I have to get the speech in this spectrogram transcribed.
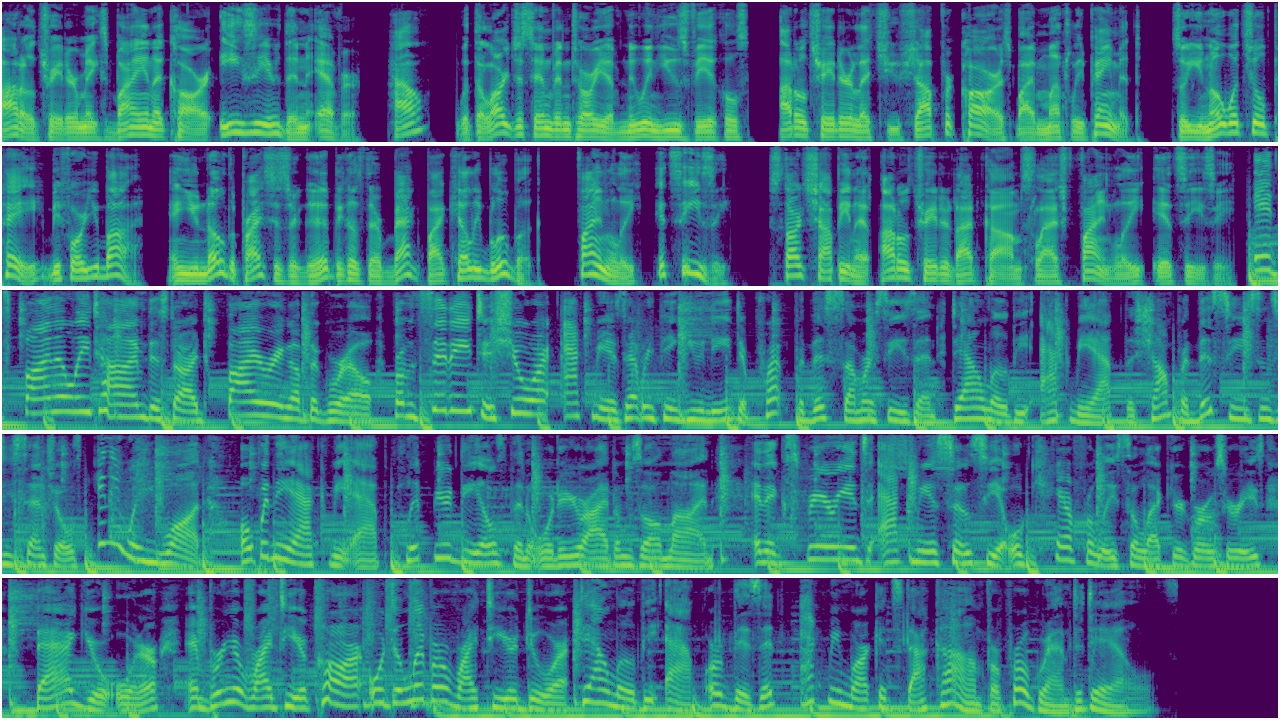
AutoTrader makes buying a car easier than ever. How? With the largest inventory of new and used vehicles, AutoTrader lets you shop for cars by monthly payment, so you know what you'll pay before you buy. And you know the prices are good because they're backed by Kelley Blue Book. Finally, it's easy. Start shopping at autotrader.com slash finally it's easy. It's finally time to start firing up the grill. From city to shore, Acme is everything you need to prep for this summer season. Download the Acme app to shop for this season's essentials any way you want. Open the Acme app, clip your deals, then order your items online. An experienced Acme associate will carefully select your groceries, bag your order, and bring it right to your car or deliver right to your door. Download the app or visit acmemarkets.com for program details.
